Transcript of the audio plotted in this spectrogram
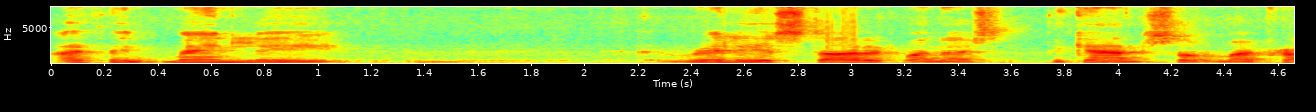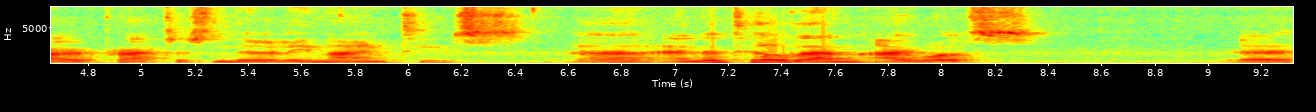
I think mainly really it started when I began sort of my private practice in the early 90s. Uh, and until then, I was, uh,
